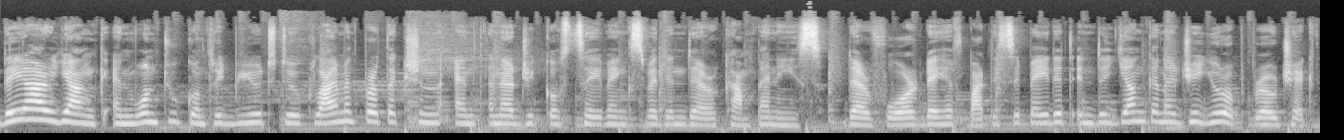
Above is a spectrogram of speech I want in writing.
They are young and want to contribute to climate protection and energy cost savings within their companies. Therefore, they have participated in the Young Energy Europe project,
